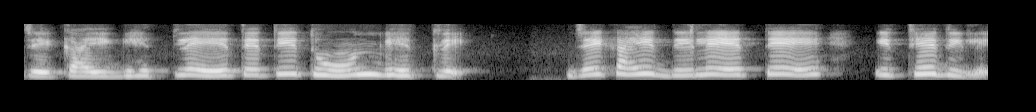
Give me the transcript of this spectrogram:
जे काही घेतले ते तिथून घेतले. जे काही दिले ते इथे दिले.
